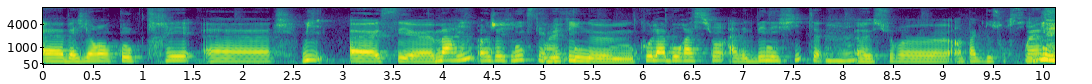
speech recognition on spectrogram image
euh, bah, je l'ai rencontré, euh, oui, euh, c'est euh, Marie, Enjoy Phoenix, qui avait Ouais. fait une euh, collaboration avec Benefit Mhm. sur un pack de sourcils. Ouais, celui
